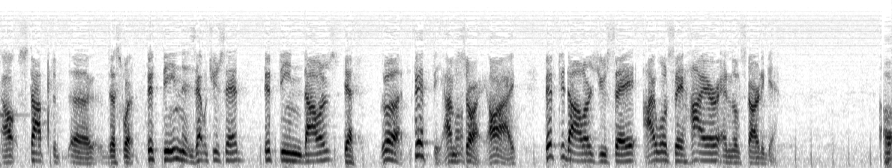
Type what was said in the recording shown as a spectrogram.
Now stop to uh, just what? Fifteen? Is that what you said? Fifteen dollars? Yes. Good. Fifty. I'm sorry. All right. Fifty dollars. You say. I will say higher, and they'll start again. All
